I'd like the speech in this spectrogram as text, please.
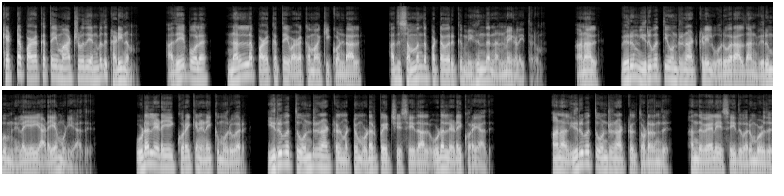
கெட்ட பழக்கத்தை மாற்றுவது என்பது கடினம். அதேபோல நல்ல பழக்கத்தை வழக்கமாக்கிக் கொண்டால் அது சம்பந்தப்பட்டவருக்கு மிகுந்த நன்மைகளை தரும். ஆனால் வெறும் இருபத்தி ஒன்று நாட்களில் ஒருவரால் தான் விரும்பும் நிலையை அடைய முடியாது. உடல் எடையை குறைக்க நினைக்கும் ஒருவர் இருபத்து ஒன்று நாட்கள் மட்டும் உடற்பயிற்சி செய்தால் உடல் எடை குறையாது. ஆனால் இருபத்து ஒன்று நாட்கள் தொடர்ந்து அந்த வேலையை செய்து வரும்பொழுது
